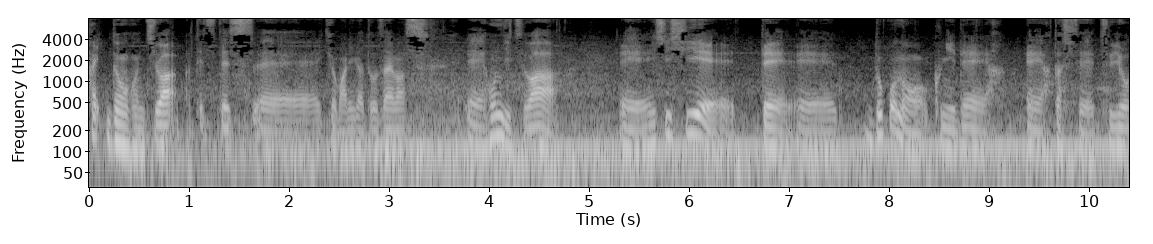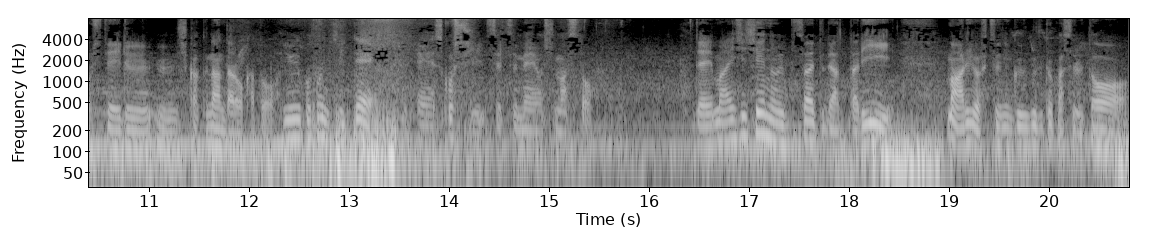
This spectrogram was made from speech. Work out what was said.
はい、どうもこんにちは、てつです、えー、今日もありがとうございます。えー、本日は、えー、ACCA って、え、どこの国で、え、果たして通用している資格なんだろうかということについて、え、少し説明をしますと。で、まあ、ACCA のウェブサイトであったり、まあ、あるいは普通に Google とかすると、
